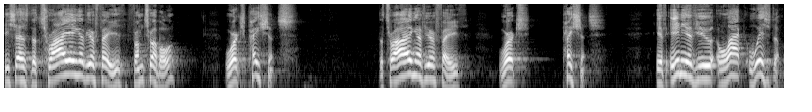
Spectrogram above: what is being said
he says, The trying of your faith from trouble works patience. The trying of your faith works patience. If any of you lack wisdom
